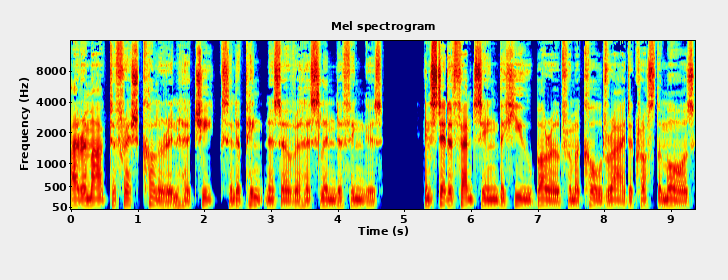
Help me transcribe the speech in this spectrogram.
I remarked a fresh colour in her cheeks and a pinkness over her slender fingers, Instead of fancying the hue borrowed from a cold ride across the moors,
